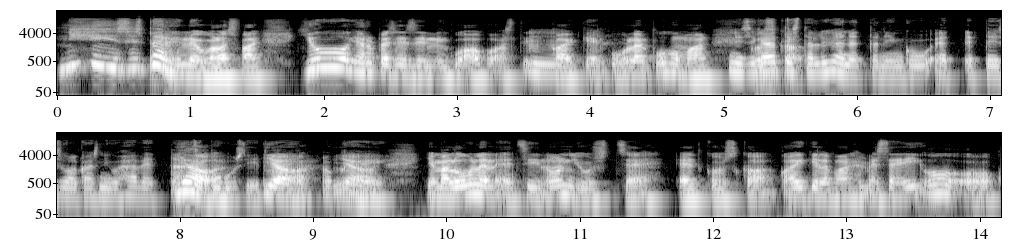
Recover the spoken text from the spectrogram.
niin siis perheneuvolas vai? Joo, ja rupesin siinä niin kuin avoasti mm. kaikkien kuuleen puhumaan. Niin se koska... käytti sitä lyhennettä, niin kuin, et, ettei se alkaisi niin kuin hävettää, joo, että puhuu siitä. Joo, okay. joo. Ja mä luulen, että siinä on just se, että koska kaikille vanhemmille se ei ole ok,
